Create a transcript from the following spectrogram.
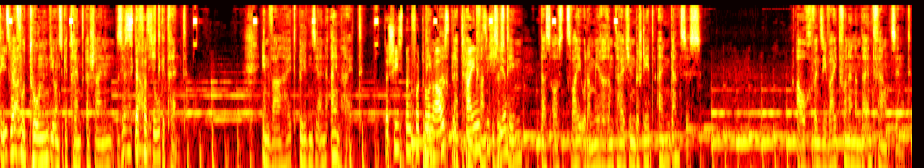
Die Video zwei an. Photonen, die uns getrennt erscheinen, sind gar Versuch. nicht getrennt. In Wahrheit bilden sie eine Einheit. Da schießt man Photon Demnach raus, die bleibt ein. Quantensystem, das aus zwei oder mehreren Teilchen besteht, ein Ganzes. Auch wenn sie weit voneinander entfernt sind,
